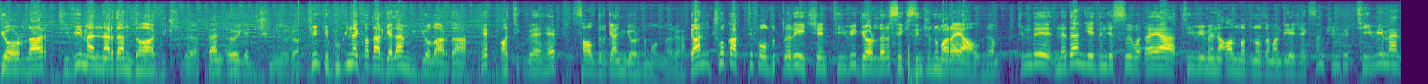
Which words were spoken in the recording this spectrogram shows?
Girl'lar TV menlerden daha güçlü. Ben öyle düşünüyorum. Çünkü bugüne kadar gelen videolarda hep atik ve hep saldırgan gördüm onları. Yani çok aktif oldukları için TV Girl'ları 8. numaraya aldım. Şimdi neden 7. sıraya TV Man'i almadın o zaman diyeceksin. Çünkü TV Man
